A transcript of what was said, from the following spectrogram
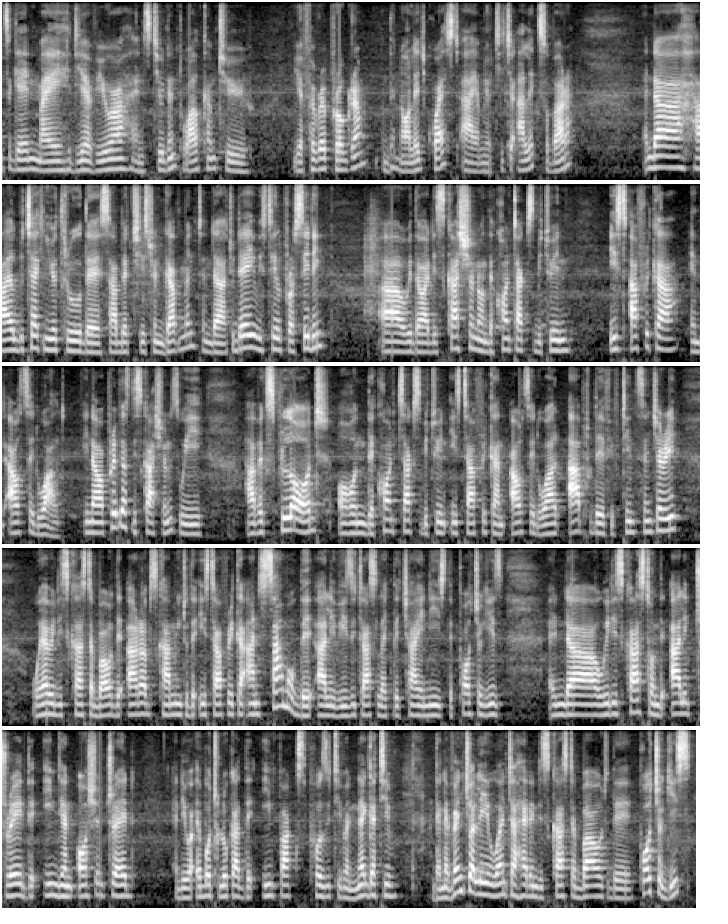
once again, my dear viewer and student, welcome to your favorite program, The Knowledge Quest. I am your teacher, Alex Sobara, and uh, I'll be taking you through the subject history and government. And uh, today, we're still proceeding uh, with our discussion on the contacts between East Africa and the outside world. In our previous discussions, we have explored on the contacts between East Africa and outside world up to the 15th century, where we discussed about the Arabs coming to the East Africa and some of the early visitors like the Chinese, the Portuguese, and uh, we discussed on the early trade, the Indian Ocean trade, and you were able to look at the impacts, positive and negative. And then eventually we went ahead and discussed about the Portuguese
